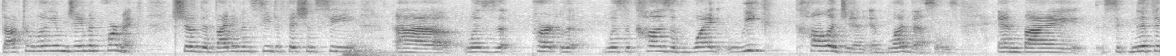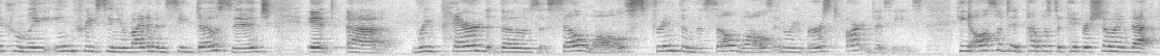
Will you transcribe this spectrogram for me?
Dr. William J. McCormick showed that vitamin C deficiency uh, was part was the cause of white, weak collagen in blood vessels and by significantly increasing your vitamin C dosage, it uh, repaired those cell walls, strengthened the cell walls, and reversed heart disease. He also did published a paper showing that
